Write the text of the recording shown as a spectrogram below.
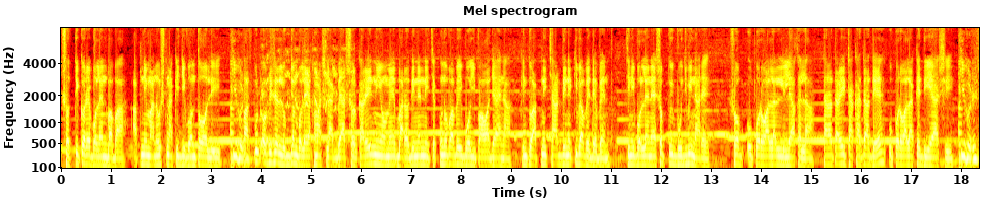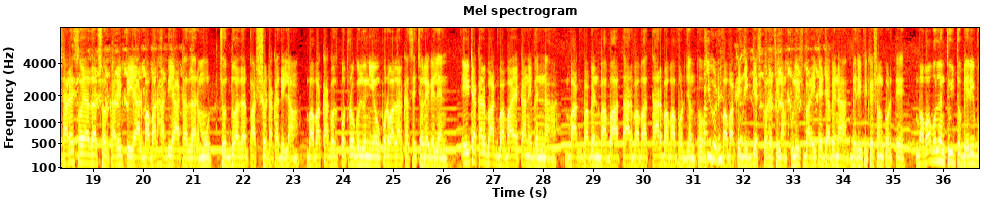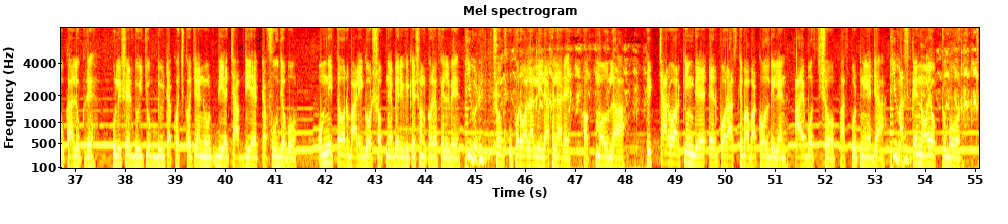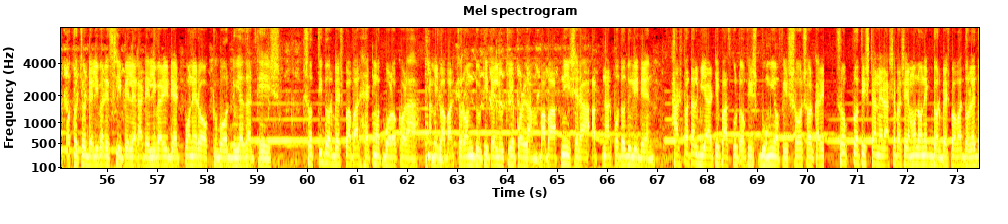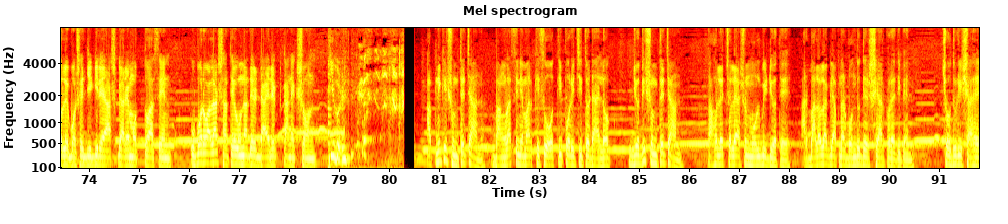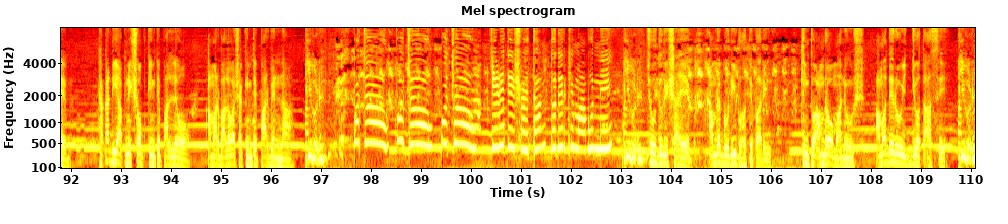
সত্যি করে বলেন বাবা, আপনি মানুষ নাকি জীবন্ত অলি? পাসপোর্ট অফিসের লোকজন বলে এক মাস লাগবে, আর সরকারি নিয়মে বারো দিনের নিচে কোনোভাবেই বই পাওয়া যায় না। কিন্তু আপনি চার দিনে কীভাবে দেবেন? তিনি বললেন, এসব তুই বুঝবি না রে। সব উপরওয়ালার লীলা খেলা। তাড়াতাড়ি টাকাটা দে উপরওয়ালাকে দিয়ে আসি। সাড়ে ছয় হাজার সরকারি ফি আর বাবার হাদিয়ে আট হাজার মোট চোদ্দ হাজার পাঁচশো টাকা দিলাম। বাবা কাগজপত্রগুলো নিয়ে উপরওয়ালার কাছে চলে গেলেন। এই টাকার বাঘ বাবা একা নেবেন না। বাঘ পাবেন বাবা তার বাবা তার বাবা পর্যন্ত। বাবাকে জিজ্ঞেস করেছিলাম পুলিশ বাড়িতে যাবে না ভেরিফিকেশন করতে? বাবা বললেন তুই তো বেরি বুকা লুকরে পুলিশের দুই চোখ দুইটা খচখচে নোট দিয়ে চাপ দিয়ে একটা ফু দেবো। অমনি তোর বাড়িঘর স্বপ্নে ভেরিফিকেশন করে ফেলবে। সব উপরওয়ালা লীলা খেলারে হক মৌলা। ঠিক চার ওয়ার্কিং ডে এরপর আজকে বাবা কল দিলেন আয় বৎস পাসপোর্ট নিয়ে যা। আজকে নয় অক্টোবর অথচ ডেলিভারি স্লিপে লেখা ডেলিভারি ডেট পনেরো অক্টোবর দুই হাজার তেইশ। সত্যি দরবেশ বাবার হেকমত বড় করা আমি বাবার চরণ দুটিতে লুটিয়ে পড়লাম বাবা আপনি সেরা আপনার পদধূলি দেন। হাসপাতাল বিআরটি পাসপোর্ট অফিস ভূমি অফিস সহ সরকারি সব প্রতিষ্ঠানের আশেপাশে এমন অনেক দরবেশ বাবা দলে দলে বসে জিগিরে আসগারে মত্ত আছেন। উপরওয়ালার সাথে উনাদের ডাইরেক্ট কানেকশন আপনি কি শুনতে চান? বাংলা সিনেমার কিছু অতি পরিচিত ডায়লগ যদি শুনতে চান তাহলে চলে আসুন মূল ভিডিওতে। আর ভালো লাগলে আপনার বন্ধুদের শেয়ার করে দিবেন। চৌধুরী সাহেব টাকা দিয়ে আপনি সব কিনতে পারলেও আমার ভালোবাসা কিনতে পারবেন না। বাঁচাও বাঁচাও বাঁচাও। ছেড়ে দে, শয়তান, তোদের কি মা নেই? চৌধুরী সাহেব, আমরা গরিব হতে পারি, কিন্তু আমরাও মানুষ, আমাদেরও ইজ্জত আছে।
